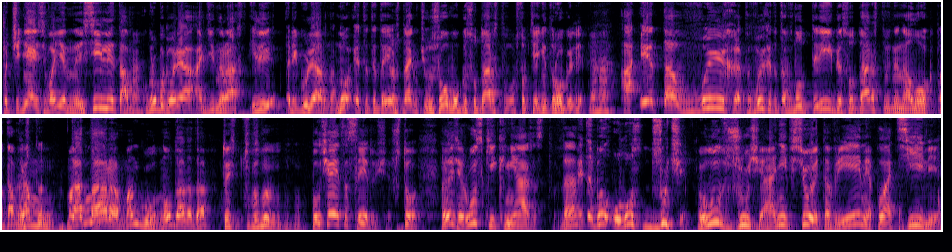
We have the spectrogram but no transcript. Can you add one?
подчиняясь военной силе, там, ага. грубо говоря, один раз или регулярно, но это ты даешь дань чужому государству, чтобы тебя не трогали. Ага. А это выход, выход это внутри государственный налог, потому Кому? что Монголы? татарам. Монголы. Ну да, да, да. То есть получается следующее, что вот эти русские княжества, да? Это был улус Джучи. Улус Джучи, они все это время платили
